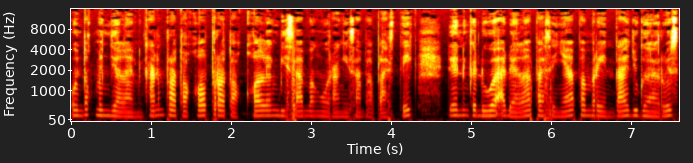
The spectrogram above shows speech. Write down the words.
untuk menjalankan protokol-protokol yang bisa mengurangi sampah plastik. Dan kedua adalah pastinya pemerintah juga harus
